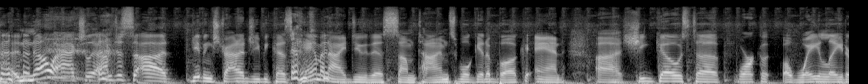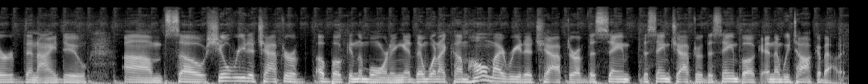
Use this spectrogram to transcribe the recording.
no, actually, I'm just uh, giving strategy because Cam and I do this sometimes. We'll get a book, and uh, she goes to work a way later than I do. Um, so she'll read a chapter of a book in the morning, and then when I come home, I read a chapter of the same the same chapter of the same book, and then we talk about it.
